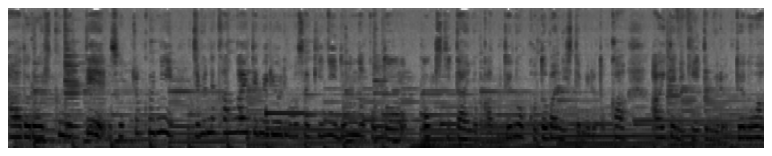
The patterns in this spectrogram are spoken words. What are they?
ハードルを低めて率直に自分で考えてみるよりも先にどんなことを聞きたいのかっていうのを言葉にしてみるとか相手に聞いてみるっていうのは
